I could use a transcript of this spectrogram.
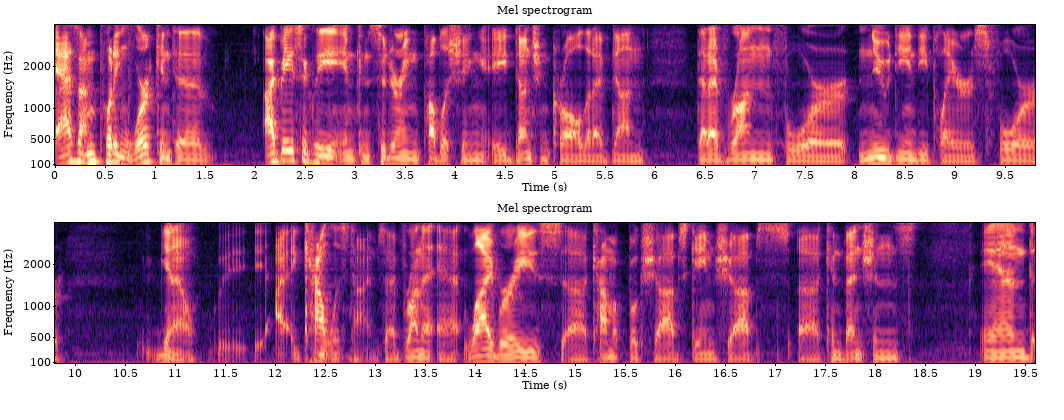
as I'm putting work into, I basically am considering publishing a dungeon crawl that I've done that I've run for new D&D players for you know I, countless times. I've run it at libraries, uh, comic book shops, game shops, uh, conventions, and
